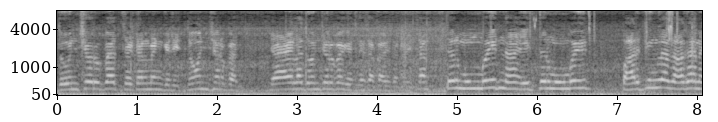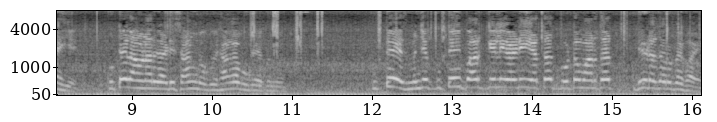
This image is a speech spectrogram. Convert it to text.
दोनशे रुपयात सेटलमेंट केली. दोनशे रुपयात. यायला दोनशे रुपये घेतले सकाळी सकाळी. चल. तर मुंबईत ना एक तर मुंबईत पार्किंगला जागा नाहीये. कुठे लावणार गाडी? सांग बघू सांगा बघूया तुम्ही. कुठेच म्हणजे कुठेही पार्क केली गाडी येतात फोटो मारतात दीड हजार रुपये फाईन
